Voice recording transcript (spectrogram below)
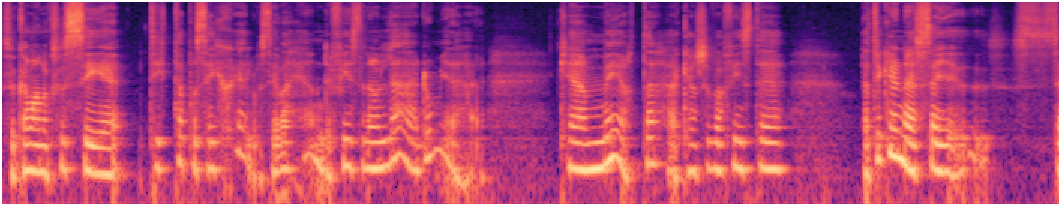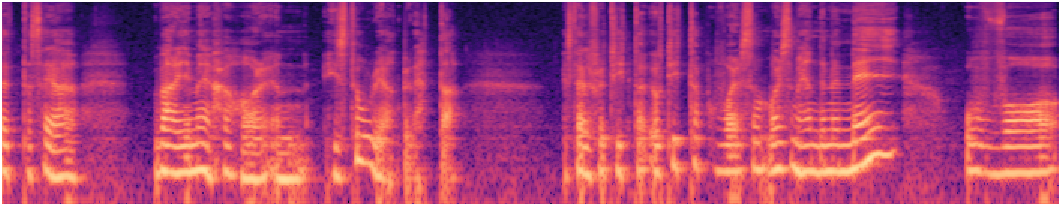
Så kan man också se, titta på sig själv och se vad händer. Finns det någon lärdom i det här? Kan jag möta det här? Kanske vad finns det... Jag tycker den här sättet att säga varje människa har en historia att berätta. Istället för att titta, och titta på vad det, som, vad det som händer med mig och vad,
